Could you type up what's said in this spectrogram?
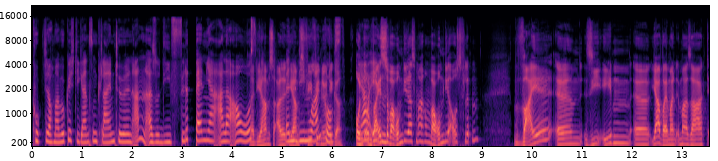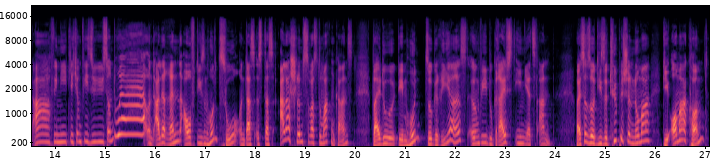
guck dir doch mal wirklich die ganzen kleinen Tölen an. Also die flippen ja alle aus. Na, die haben es alle, die haben es viel, viel anguckst. nötiger. Und, Ja, und weißt du, warum die das machen? Warum die ausflippen? Weil ähm, sie eben, äh, ja, weil man immer sagt, ach, wie niedlich und wie süß und wah, und alle rennen auf diesen Hund zu und das ist das Allerschlimmste, was du machen kannst, weil du dem Hund suggerierst, irgendwie, du greifst ihn jetzt an. Weißt du, so diese typische Nummer, die Oma kommt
